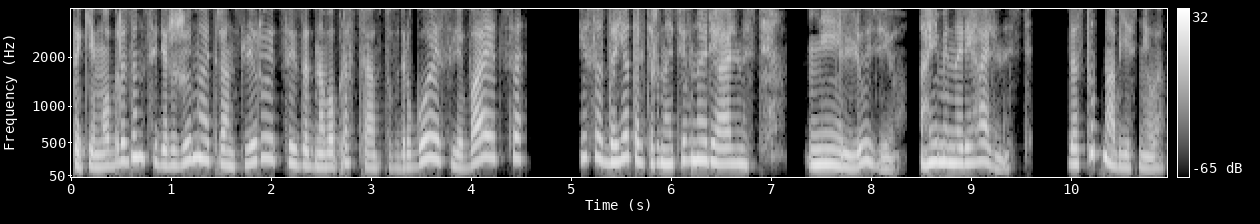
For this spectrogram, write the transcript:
Таким образом, содержимое транслируется из одного пространства в другое, сливается и создает альтернативную реальность. Не иллюзию, а именно реальность. Доступно объяснила?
